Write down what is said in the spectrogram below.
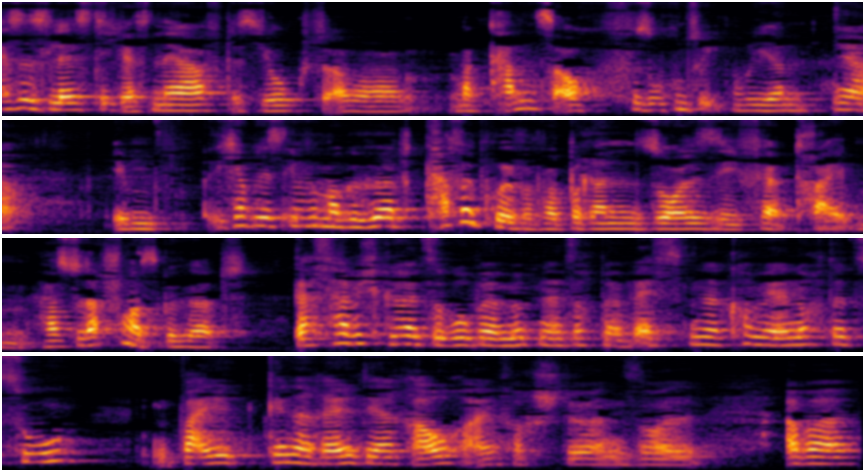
es ist lästig, es nervt, es juckt, aber man kann es auch versuchen zu ignorieren. Ja. Eben, ich habe jetzt irgendwann mal gehört, Kaffeepulver verbrennen soll sie vertreiben. Hast du da schon was gehört? Das habe ich gehört, sowohl bei Mücken als auch bei Wespen. Da kommen wir ja noch dazu, weil generell der Rauch einfach stören soll. Aber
